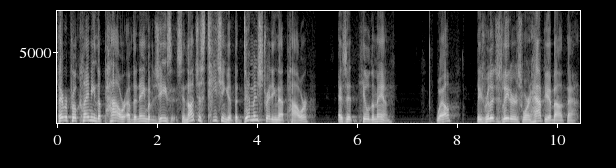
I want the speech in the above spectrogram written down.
They were proclaiming the power of the name of Jesus and not just teaching it, but demonstrating that power as it healed the man. Well, these religious leaders weren't happy about that.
